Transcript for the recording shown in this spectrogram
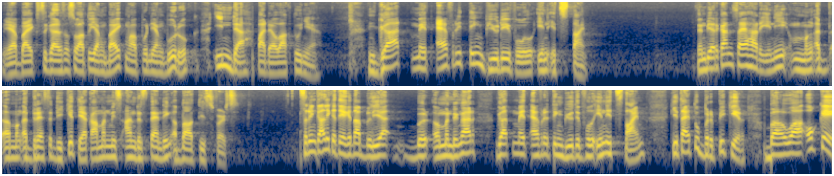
ya baik segala sesuatu yang baik maupun yang buruk, indah pada waktunya. God made everything beautiful in its time. Dan biarkan saya hari ini mengadres sedikit ya common misunderstanding about this verse. Seringkali ketika kita belia, ber, eh, mendengar God made everything beautiful in its time, kita itu berpikir bahwa oke, okay,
